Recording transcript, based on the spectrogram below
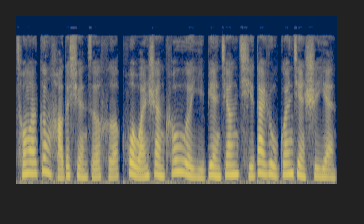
从而更好地选择和或完善 c o a 以便将其带入关键试验。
